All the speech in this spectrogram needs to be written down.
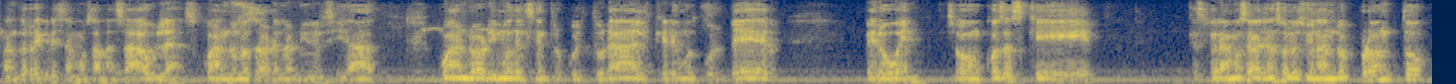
¿cuándo regresamos a las aulas? ¿Cuándo nos abren la universidad? ¿Cuándo abrimos el centro cultural? ¿Queremos volver? Pero bueno, son cosas que, que esperamos se vayan solucionando pronto,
